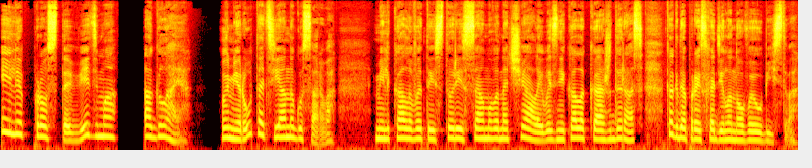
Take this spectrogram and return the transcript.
или просто ведьма Аглая. В миру Татьяна Гусарова — мелькала в этой истории с самого начала и возникала каждый раз, когда происходило новое убийство.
